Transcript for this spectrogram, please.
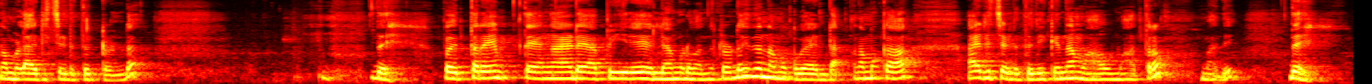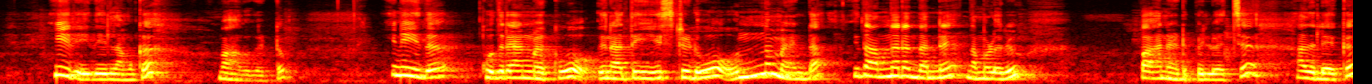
നമ്മൾ അരിച്ചെടുത്തിട്ടുണ്ട്. ദേ ഇപ്പോൾ ഇത്രയും തേങ്ങയുടെ ആ പീരയും എല്ലാം കൂടെ വന്നിട്ടുണ്ട്. ഇത് നമുക്ക് വേണ്ട. നമുക്ക് ആ അരിച്ചെടുത്തിരിക്കുന്ന മാവ് മാത്രം മതി. ദേ ഈ രീതിയിൽ നമുക്ക് മാവ് കിട്ടും. ഇനി ഇത് കുതിരാൻ വെക്കുവോ ഇതിനകത്ത് ഈസ്റ്റ് ഇടുവോ ഒന്നും വേണ്ട. ഇത് അന്നേരം തന്നെ നമ്മളൊരു പാൻ അടുപ്പിൽ വെച്ച് അതിലേക്ക്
